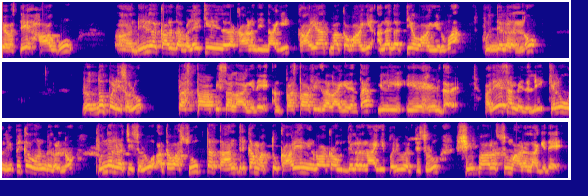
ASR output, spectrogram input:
ವ್ಯವಸ್ಥೆ ಹಾಗೂ ದೀರ್ಘಕಾಲದ ಬಳಕೆ ಇಲ್ಲದ ಕಾರಣದಿಂದಾಗಿ ಕಾರ್ಯಾತ್ಮಕವಾಗಿ ಅನಗತ್ಯವಾಗಿರುವ ಹುದ್ದೆಗಳನ್ನು ರದ್ದುಪಡಿಸಲು ಪ್ರಸ್ತಾಪಿಸಲಾಗಿದೆ ಪ್ರಸ್ತಾಪಿಸಲಾಗಿದೆ ಅಂತ ಇಲ್ಲಿ ಹೇಳಿದ್ದಾರೆ. ಅದೇ ಸಮಯದಲ್ಲಿ ಕೆಲವು ಲಿಪಿಕ ಹುದ್ದೆಗಳನ್ನು ಪುನರ್ರಚಿಸಲು ಅಥವಾ ಸೂಕ್ತ ತಾಂತ್ರಿಕ ಮತ್ತು ಕಾರ್ಯನಿರ್ವಾಹಕ ಹುದ್ದೆಗಳನ್ನಾಗಿ ಪರಿವರ್ತಿಸಲು ಶಿಫಾರಸು ಮಾಡಲಾಗಿದೆ.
